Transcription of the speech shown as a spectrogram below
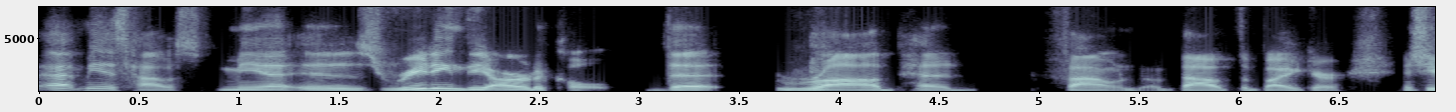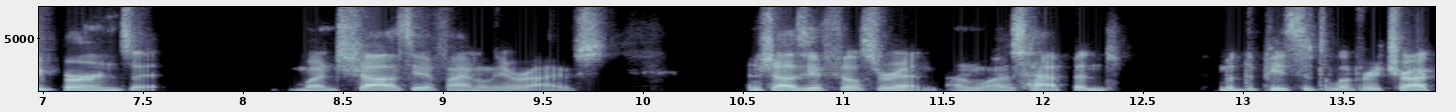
at Mia's house, Mia is reading the article that Rob had found about the biker, and she burns it when Shazia finally arrives. And Shazia fills her in on what has happened with the pizza delivery truck.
